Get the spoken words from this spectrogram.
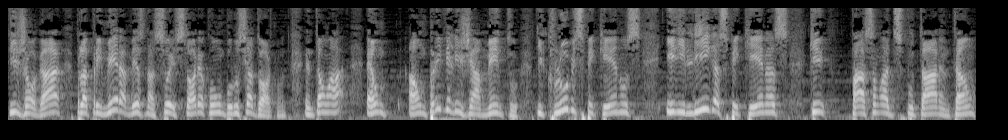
de jogar pela primeira vez na sua história com o Borussia Dortmund. Então há, é um, há um privilegiamento de clubes pequenos e de ligas pequenas que passam a disputar então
